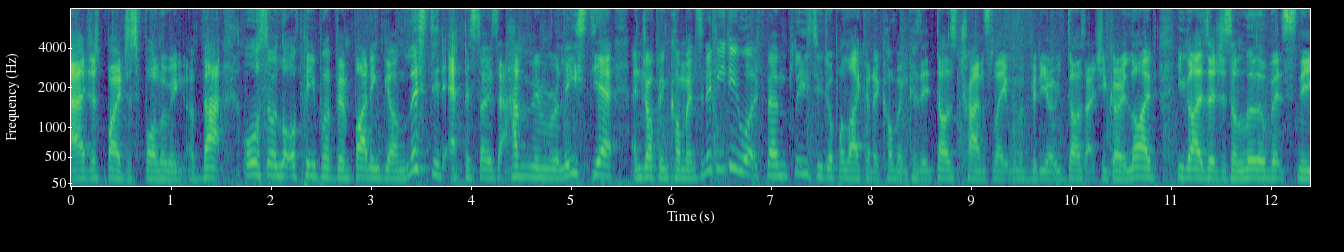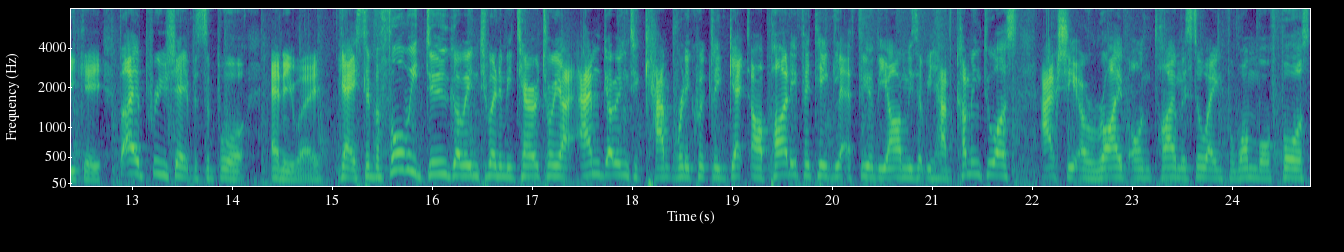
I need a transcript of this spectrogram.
uh, just by just following that. Also, a lot of people have been finding the unlisted episodes that haven't been released yet and dropping comments. And if you do watch them, please do drop a like and a comment because it does translate when the video does actually go live. You guys are just a little bit sneaky, but I appreciate the support anyway. Okay, so before we do go into enemy territory, I am going to camp really quickly, get our party fatigue, let a few of the armies that we have coming to us actually arrive on time. We're still waiting for one more force.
